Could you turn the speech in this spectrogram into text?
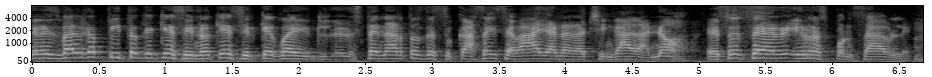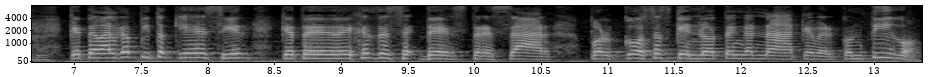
Que les valga pito, ¿qué quiere decir? No quiere decir que, güey, estén hartos de su casa y se vayan a la chingada. No, eso es ser irresponsable. Que te valga pito quiere decir que te dejes de, estresar por cosas que no tengan nada que ver contigo.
